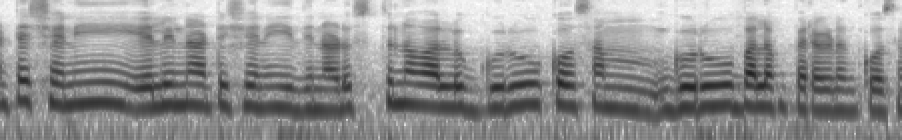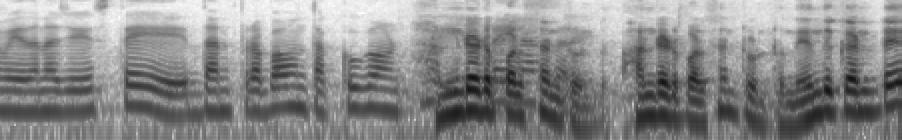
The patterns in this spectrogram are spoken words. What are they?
అంటే శని ఏలినాటి శని ఇది నడుస్తున్న వాళ్ళు గురువు కోసం గురువు బలం పెరగడం కోసం ఏదైనా చేస్తే దాని ప్రభావం తక్కువగా ఉంటుంది. హండ్రెడ్ పర్సెంట్ ఉంటుంది. హండ్రెడ్ పర్సెంట్ ఉంటుంది. ఎందుకంటే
